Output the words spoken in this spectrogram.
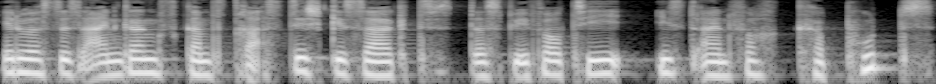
Ja, du hast es eingangs ganz drastisch gesagt, das BVT ist einfach kaputt.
